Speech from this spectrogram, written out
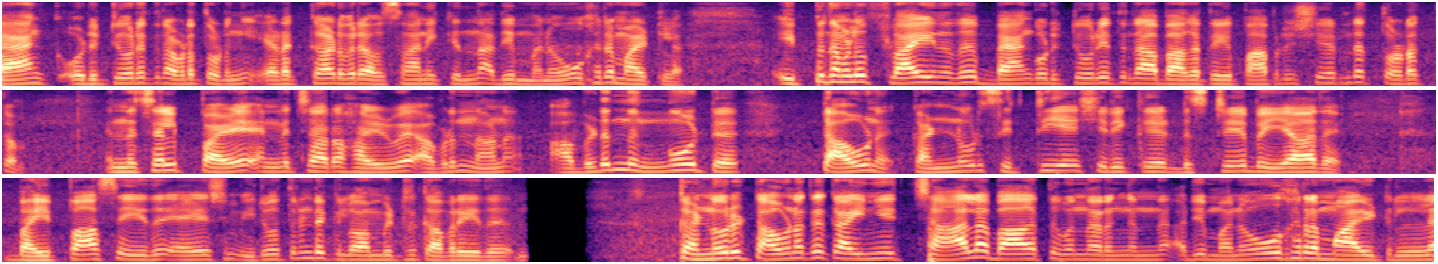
ബാങ്ക് ഓഡിറ്റോറിയത്തിന് അവിടെ തുടങ്ങി എടക്കാട് വരെ അവസാനിക്കുന്ന അതിമനോഹരമായിട്ടുള്ള ഇപ്പം നമ്മൾ ഫ്ലൈ ചെയ്യുന്നത് ബാങ്ക് ഓഡിറ്റോറിയത്തിന്റെ ആ ഭാഗത്തേക്ക്. പാപ്പനശ്ശേരിന്റെ തുടക്കം എന്നുവെച്ചാൽ പഴയ എൻ എച്ച് ആർ ഹൈവേ അവിടെ നിന്നാണ് അവിടെ നിന്ന് ഇങ്ങോട്ട് ടൗണ് കണ്ണൂർ സിറ്റിയെ ശരിക്ക് ഡിസ്റ്റേബ് ചെയ്യാതെ ബൈപ്പാസ് ചെയ്ത് ഏകദേശം ഇരുപത്തിരണ്ട് കിലോമീറ്റർ കവർ ചെയ്ത് കണ്ണൂർ ടൗണൊക്കെ കഴിഞ്ഞ് ചാല ഭാഗത്ത് വന്നിറങ്ങുന്ന അതിമനോഹരമായിട്ടുള്ള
